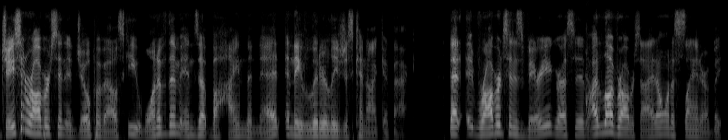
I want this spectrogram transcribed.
Jason Robertson and Joe Pavelski. One of them ends up behind the net, and they literally just cannot get back. That Robertson is very aggressive. I love Robertson. I don't want to slander him, but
